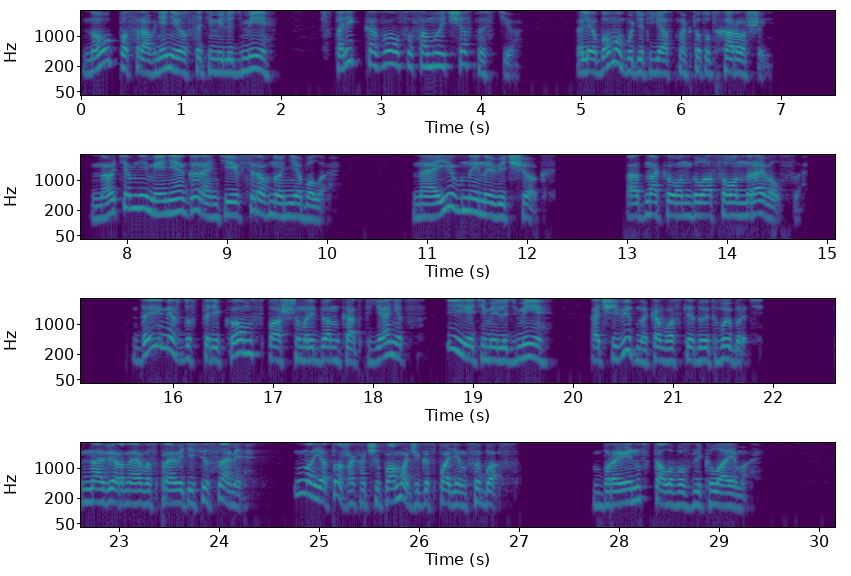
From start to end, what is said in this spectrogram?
Но по сравнению с этими людьми, старик казался самой честностью. Любому будет ясно, кто тут хороший. Но тем не менее гарантии все равно не было. Наивный новичок. Однако он глазу он нравился. Да и между стариком, спасшим ребенка от пьяниц, и этими людьми, очевидно, кого следует выбрать. «Наверное, вы справитесь и сами», но я тоже хочу помочь, господин Себас. Брейн встал возле Клайма.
